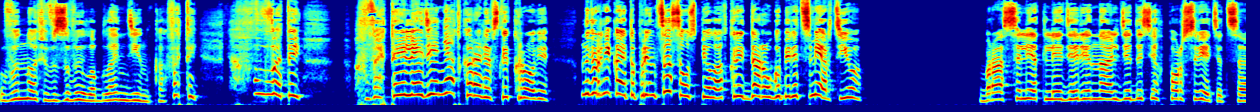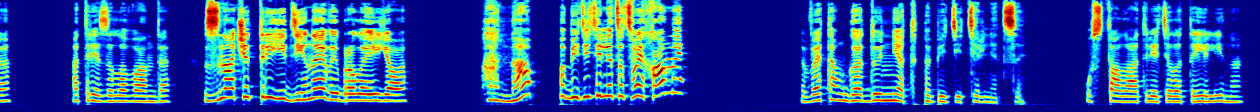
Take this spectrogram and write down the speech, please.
Вновь взвыла блондинка. «В этой... в этой... в этой леди нет королевской крови! Наверняка эта принцесса успела открыть дорогу перед смертью!» «Браслет леди Ринальди до сих пор светится», — отрезала Ванда. «Значит, Триединая выбрала ее». «Она победительница Цвайханы?» «В этом году нет победительницы», — устало ответила Таилина.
